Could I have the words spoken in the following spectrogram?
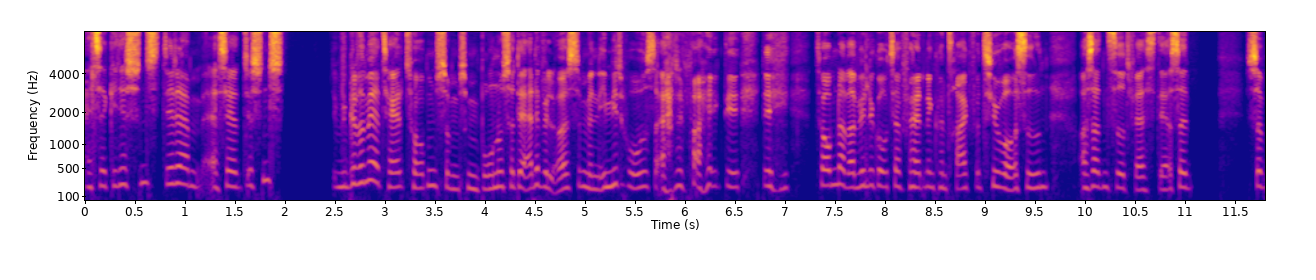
Altså igen, jeg synes det der, altså jeg, jeg synes, vi bliver ved med at tale Torben som, som bonus, og det er det vel også, men i mit hoved, så er det bare ikke det. det Torben der har været virkelig god til at forhandle en kontrakt for 20 år siden, og så er den siddet fast der. Så, så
